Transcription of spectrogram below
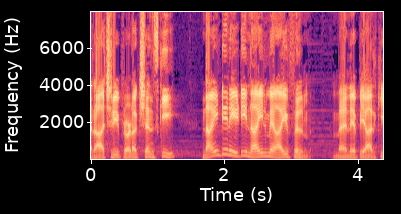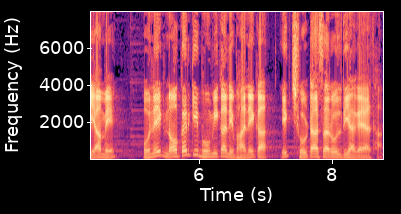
राजश्री प्रोडक्शंस की 1989 में आई फ़िल्म मैंने प्यार किया में, उन्हें एक नौकर की भूमिका निभाने का एक छोटा सा रोल दिया गया था।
